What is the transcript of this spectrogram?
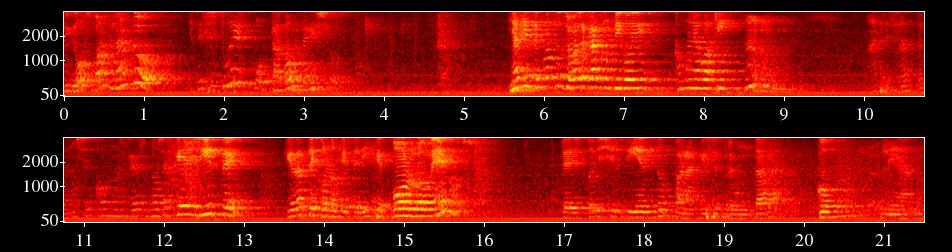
Dios va hablando. Y a veces tú eres portador de eso. Y alguien de pronto se va a sacar contigo y, ¿cómo le hago aquí? Madre Santa, no sé cómo hacer, no sé qué decirte. Quédate con lo que te dije, por lo menos te estoy sirviendo para que se preguntara cómo le hago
